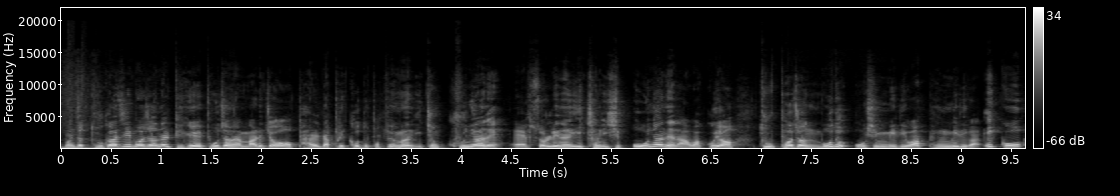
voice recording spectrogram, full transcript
먼저 두 가지 버전을 비교해 보자면 말이죠. 발다 프리코드 퍼퓸은 2009년에, 앱솔리는 2025년에 나왔고요. 두 버전 모두 50ml와 100ml가 있고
